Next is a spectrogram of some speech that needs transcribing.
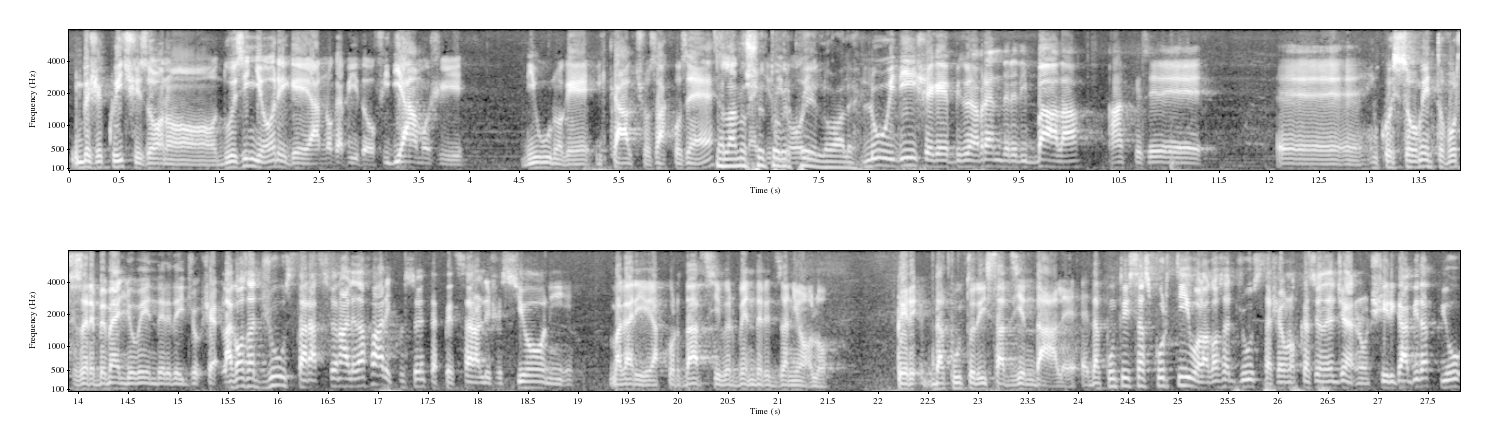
Invece qui ci sono due signori che hanno capito fidiamoci di uno che il calcio sa cos'è. E l'hanno scelto per quello, Ale. Lui dice che bisogna prendere di bala, anche se eh, in questo momento forse sarebbe meglio vendere dei giochi. Cioè, la cosa giusta, razionale da fare in questo momento è pensare alle cessioni, magari accordarsi per vendere Zaniolo. per- dal punto di vista aziendale e dal punto di vista sportivo la cosa giusta c'è un'occasione del genere non ci ricapita più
